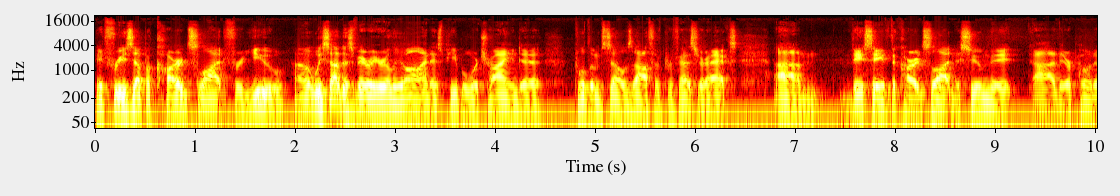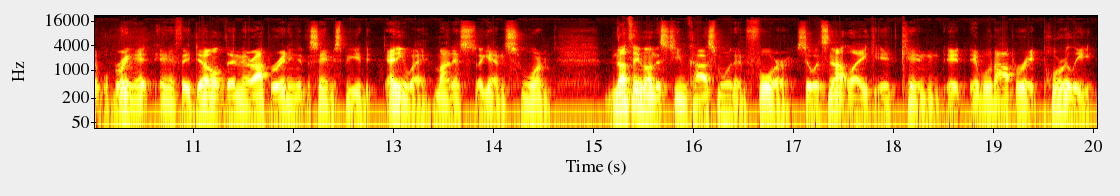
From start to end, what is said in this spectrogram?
It frees up a card slot for you. Uh, we saw this very early on as people were trying to pull themselves off of Professor X. Um, they save the card slot and assume that uh, their opponent will bring it, and if they don't, then they're operating at the same speed anyway, minus again swarm. Nothing on this team costs more than four, so it's not like it can it, it would operate poorly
